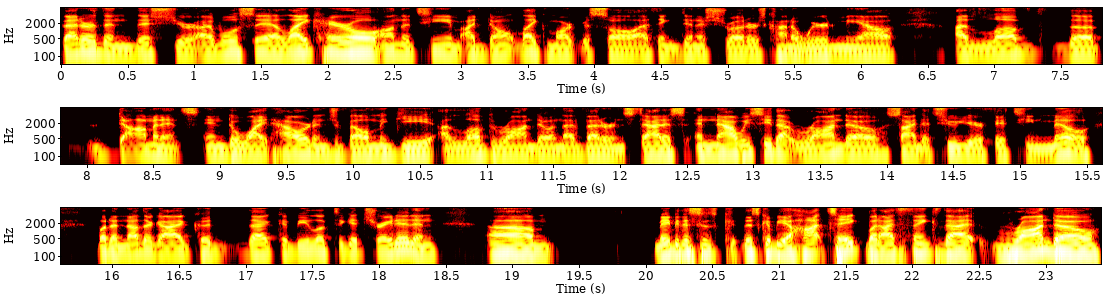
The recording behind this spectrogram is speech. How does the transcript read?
better than this year. I will say I like Harrell on the team. I don't like Marc Gasol. I think Dennis Schroeder's kind of weirded me out. I loved the dominance in Dwight Howard and JaVale McGee. I loved Rondo and that veteran status. And now we see that Rondo signed a two-year 15 mil, but another guy could that could be looked to get traded. And um, maybe this is this could be a hot take, but I think that Rondo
